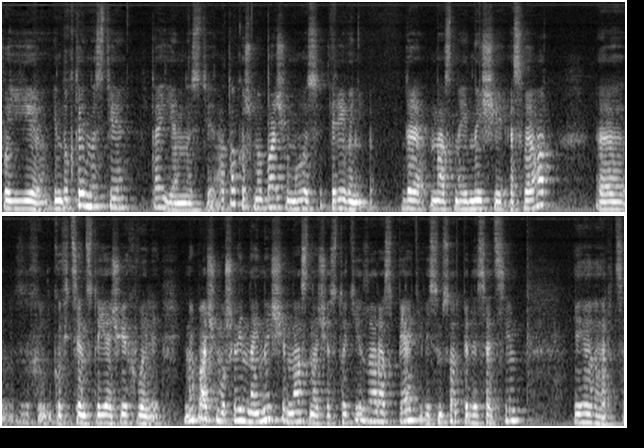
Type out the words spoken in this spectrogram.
по її індуктивності та ємності. А також ми бачимо ось рівень, де у нас найнижчий СВР, е, коефіцієнт стоячої хвилі. Ми бачимо, що він найнижчий в нас на частоті зараз 5857 ГГц.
